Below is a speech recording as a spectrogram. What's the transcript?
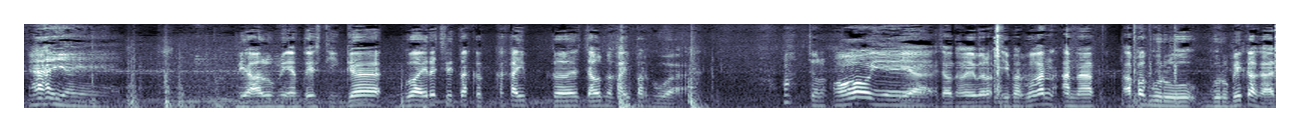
Ah iya iya iya. dia alumni MTS 3 gue akhirnya cerita ke kakak ke calon kakak ipar gue Hah. Oh iya. Iya, calon kakak ipar, ipar gue kan anak apa guru guru BK kan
